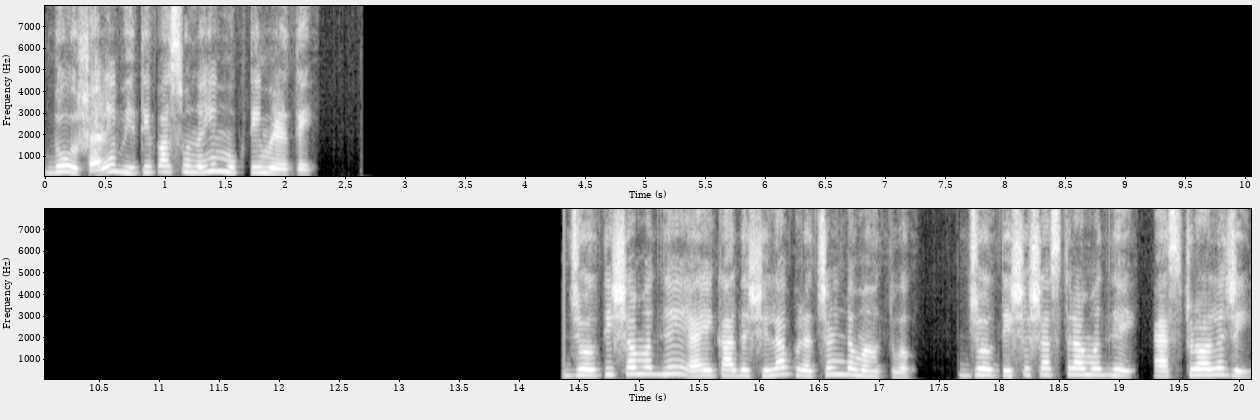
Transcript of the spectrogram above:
दोष आणि भीतीपासूनही मुक्ती मिळते. ज्योतिषामध्ये या एकादशीला प्रचंड महत्त्व ज्योतिषशास्त्रामध्ये ॲस्ट्रॉलॉजी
